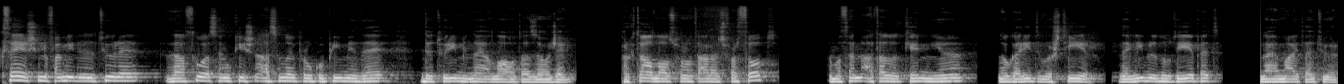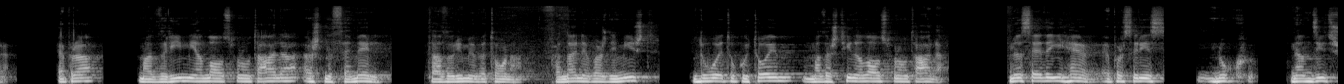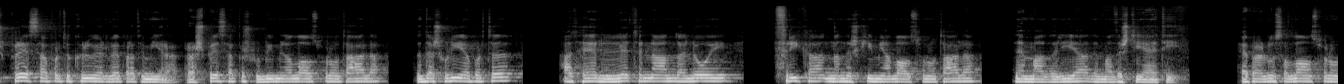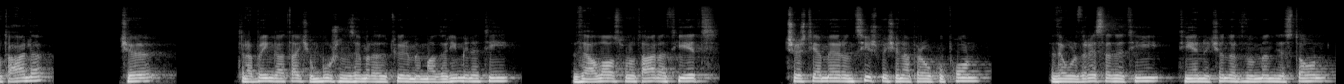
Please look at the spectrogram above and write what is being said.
Ktheheshin në familjet e tyre dhe athua se nuk kishin asnjë lloj preokupimi dhe detyrimi ndaj Allahut azza wa xhel. Për këta Allahu subhanahu wa taala çfarë thotë? Domethënë ata do të kenë një llogari të vështirë dhe libri do t'u jepet nga e majta e tyre. E pra, madhërimi i Allahut subhanahu wa taala është në themel të adhurimeve tona. Prandaj ne vazhdimisht duhet të kujtojmë madhështinë e Allahut subhanahu wa taala. Nëse edhe një herë e përsëris nuk Na nxit shpresa për të kryer vepra të mira, pra shpresa për shpërblimin e Allahut subhanahu wa taala dhe dashuria për të, atëherë le të na ndalojë frika nga ndëshkimi i Allahut subhanahu wa taala dhe madhëria dhe madhështia e Tij. E pra lus Allahun subhanahu wa taala që të na bëjë nga ata që mbushin zemrat e tyre me madhërimin e Tij dhe Allahu subhanahu wa taala të jetë çështja më e rëndësishme që na preokupon dhe urdhëresat e Tij të jenë në qendër të vëmendjes tonë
